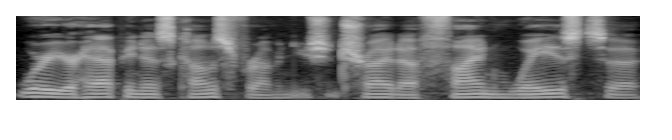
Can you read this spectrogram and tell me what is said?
where your happiness comes from and you should try to find ways to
